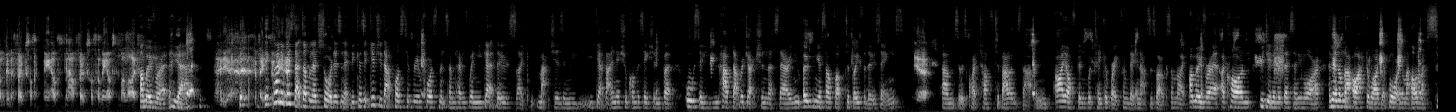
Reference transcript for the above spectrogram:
I'm going to focus on something else now. Focus on something else in my life. I'm over it. Yeah. yeah. it kind of basically, is that double-edged sword isn't it because it gives you that positive reinforcement sometimes when you get those like matches and you, you get that initial conversation but also you have that rejection that's there and you open yourself up to both of those things Yeah. um, so it's quite tough to balance that and i often would take a break from dating apps as well because i'm like i'm over it i can't be dealing with this anymore and then i'm like oh after a while i get bored and i'm like oh i might just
